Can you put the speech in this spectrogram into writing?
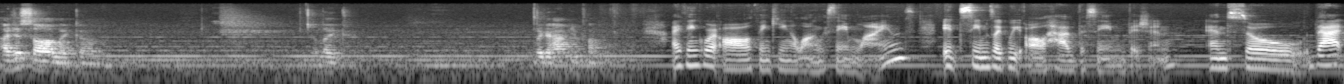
I just saw like, um, like, like a happy planet. I think we're all thinking along the same lines. It seems like we all have the same vision. And so that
